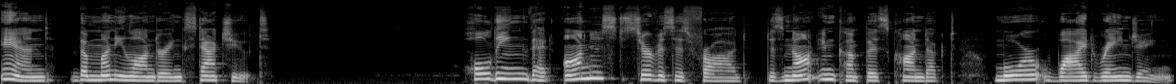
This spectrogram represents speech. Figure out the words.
and the Money Laundering Statute. Holding that honest services fraud does not encompass conduct more wide ranging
